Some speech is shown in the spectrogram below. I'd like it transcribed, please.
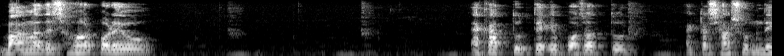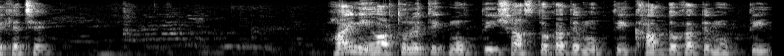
বাংলাদেশ হওয়ার পরেও একাত্তর থেকে পঁচাত্তর একটা শাসন দেখেছে। হয়নি অর্থনৈতিক মুক্তি, স্বাস্থ্য খাতে মুক্তি, খাদ্য খাতে মুক্তি,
